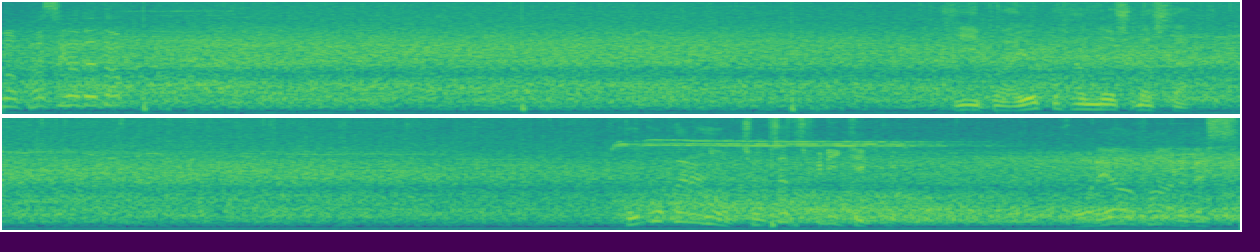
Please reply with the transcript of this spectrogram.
のパスが出た。キーパーよく反応しました。ここからの直接フリーキック。これはファールです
